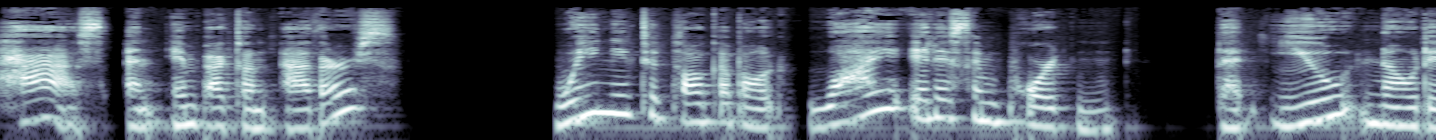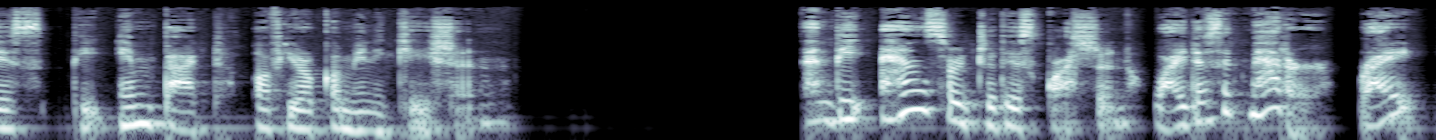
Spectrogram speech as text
has an impact on others, we need to talk about why it is important that you notice the impact of your communication. And the answer to this question, why does it matter, right?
